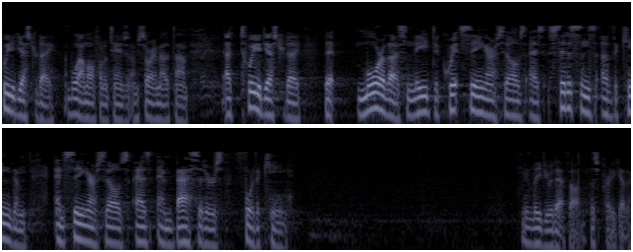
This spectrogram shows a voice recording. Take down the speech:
tweeted yesterday. Boy, I'm off on a tangent. I'm sorry, I'm out of time. I tweeted yesterday that more of us need to quit seeing ourselves as citizens of the kingdom and seeing ourselves as ambassadors for the King. Let me leave you with that thought. Let's pray together.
